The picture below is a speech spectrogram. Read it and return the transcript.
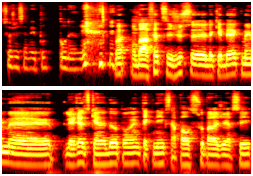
Ça, je savais pas. Pour de vrai. Ouais, bon, ben, en fait, c'est juste euh, le Québec, même euh, le reste du Canada, pas une technique, ça passe soit par la GRC,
